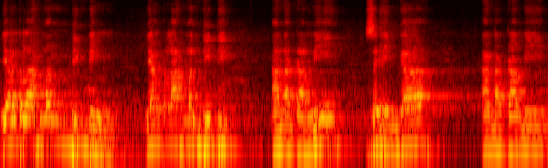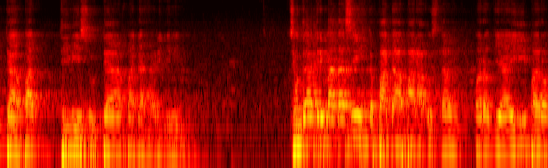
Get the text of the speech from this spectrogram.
yang telah membimbing, yang telah mendidik anak kami sehingga anak kami dapat diwisuda pada hari ini. Juga terima kasih kepada para ustaz, para kiai, para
